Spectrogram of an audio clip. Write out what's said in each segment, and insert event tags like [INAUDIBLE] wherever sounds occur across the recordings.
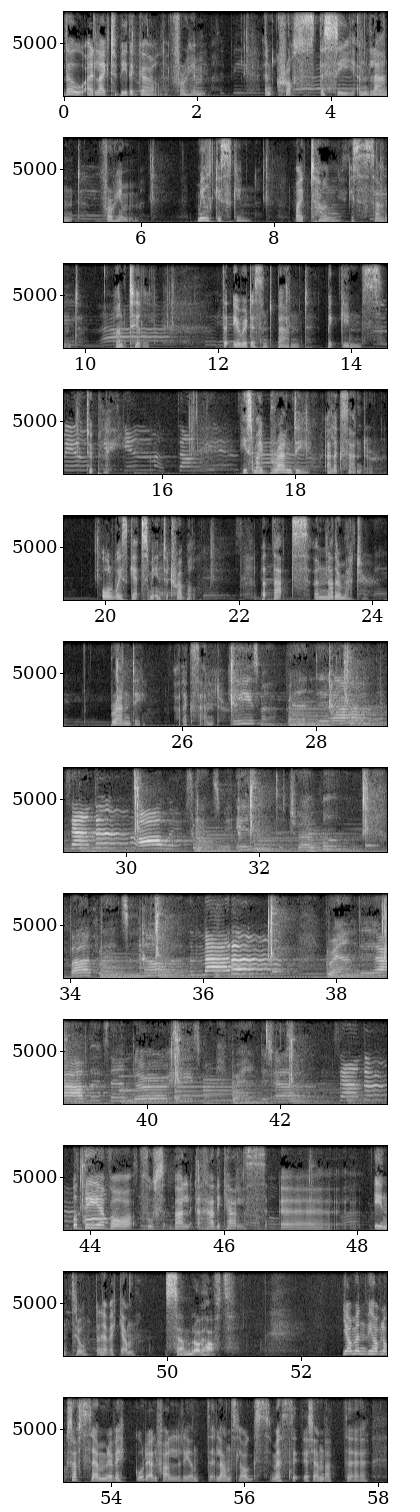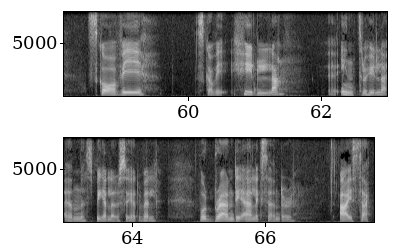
Though I'd like to be the girl for him and cross the sea and land for him. Milky skin, my tongue is sand until the iridescent band begins to play. He's my brandy Alexander, always gets me into trouble. But that's another matter. Brandy Alexander. He's my branded trouble. But that's another matter. Brandy Alexander, he's my branded Alexander. Och det var Fosbal Radicals eh, intro den här veckan. Sämre har vi haft. Ja, men vi har väl också haft sämre veckor, i alla fall rent landslagsmässigt. Jag kände att eh, ska, vi, ska vi hylla, introhylla en spelare så är det väl vår Brandy Alexander Isaac.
